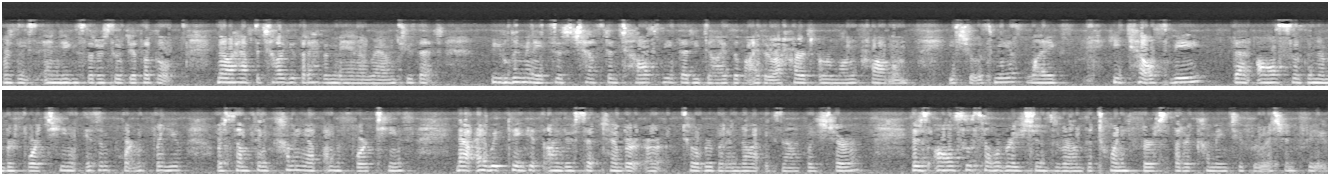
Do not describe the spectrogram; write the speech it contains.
or these endings that are so difficult. Now I have to tell you that I have a man around you that illuminates his chest and tells me that he dies of either a heart or a lung problem. He shows me his legs. He tells me that also the number 14 is important for you or something coming up on the 14th. Now, I would think it's either September or October, but I'm not exactly sure. There's also celebrations around the 21st that are coming to fruition for you.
